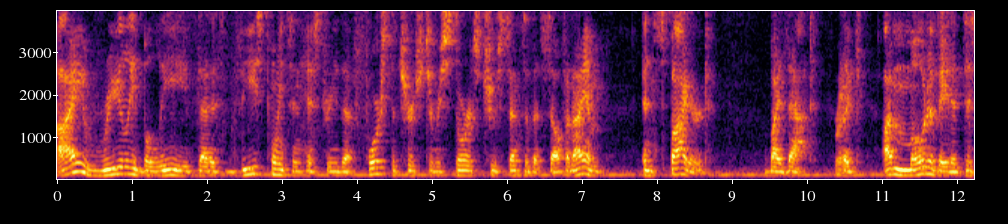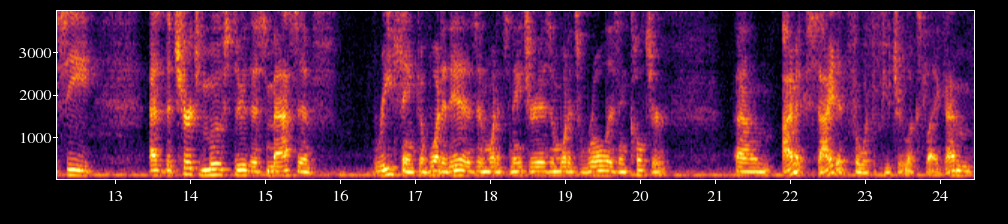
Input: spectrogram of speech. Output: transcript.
I really believe that it's these points in history that force the church to restore its true sense of itself, and I am inspired by that. Right. Like I'm motivated to see as the church moves through this massive rethink of what it is and what its nature is and what its role is in culture. Um, I'm excited for what the future looks like. I'm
